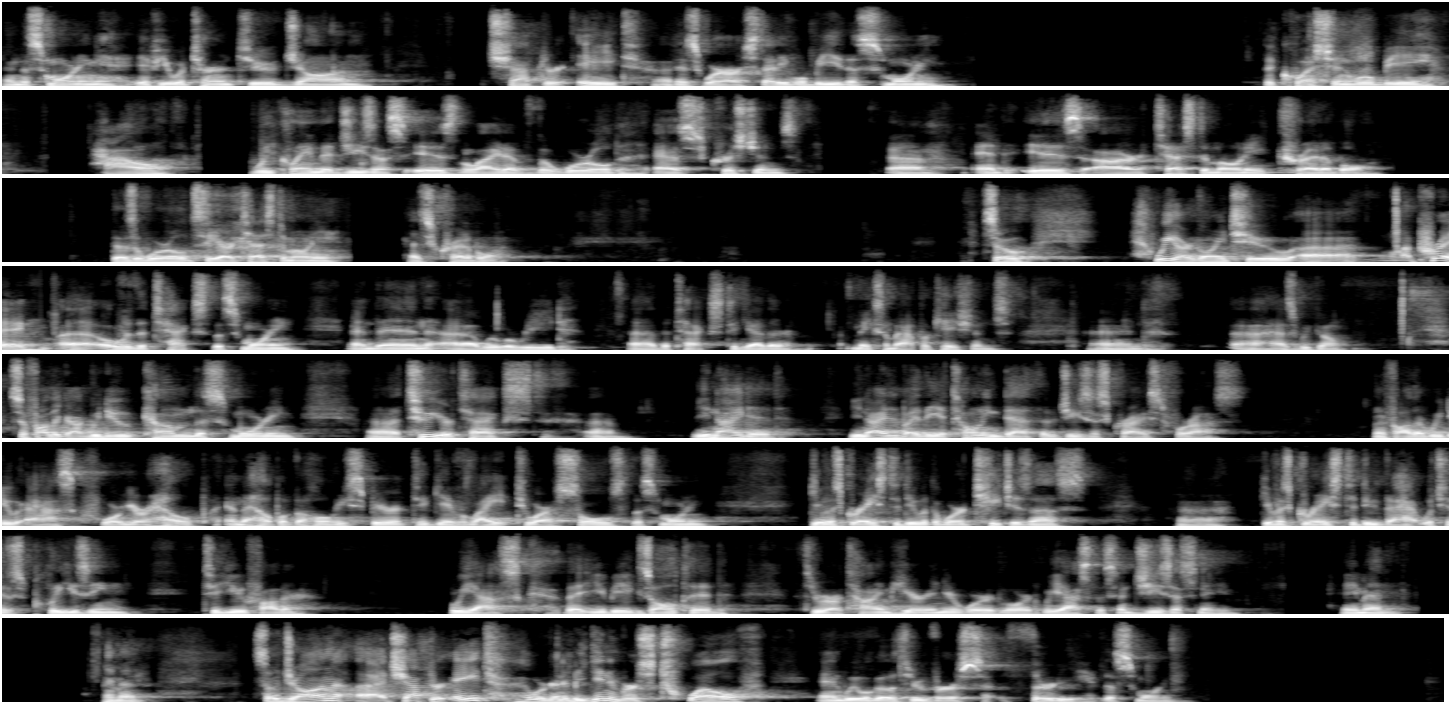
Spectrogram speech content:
And this morning, if you would turn to John chapter 8, that is where our study will be this morning. The question will be how we claim that Jesus is the light of the world as Christians, um, and is our testimony credible? Does the world see our testimony as credible? So, we are going to uh, pray uh, over the text this morning, and then uh, we will read uh, the text together, make some applications, and uh, as we go. So, Father God, we do come this morning uh, to your text, um, united, united by the atoning death of Jesus Christ for us. And Father, we do ask for your help and the help of the Holy Spirit to give light to our souls this morning. Give us grace to do what the Word teaches us. Uh, give us grace to do that which is pleasing to you, Father. We ask that you be exalted through our time here in your Word, Lord. We ask this in Jesus' name. Amen. Amen. So, John uh, chapter 8, we're going to begin in verse 12, and we will go through verse 30 this morning.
